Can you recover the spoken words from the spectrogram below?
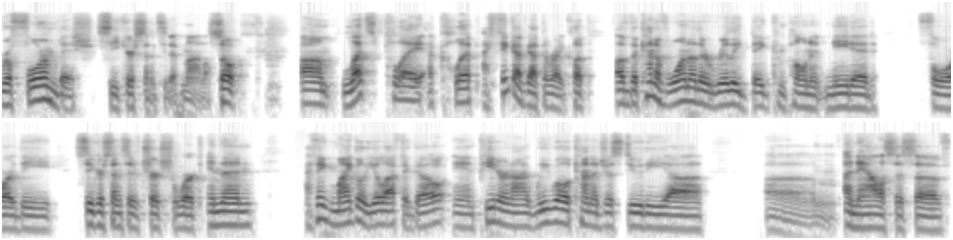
reformed-ish seeker sensitive model. So um, let's play a clip. I think I've got the right clip of the kind of one other really big component needed for the seeker sensitive church to work. And then I think Michael, you'll have to go, and Peter and I, we will kind of just do the uh, um, analysis of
